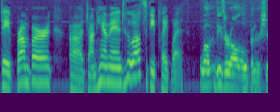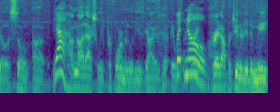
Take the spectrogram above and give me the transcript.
Dave Bromberg, uh, John Hammond. Who else have you played with? Well, these are all opener shows, so uh, Yeah. I'm not actually performing with these guys, but it But was a no. great, great opportunity to meet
